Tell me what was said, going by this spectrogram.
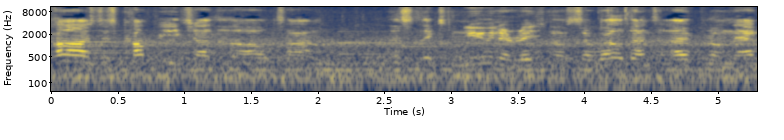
cars just copy each other the whole time. This looks new and original, so well done to Opel on that.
